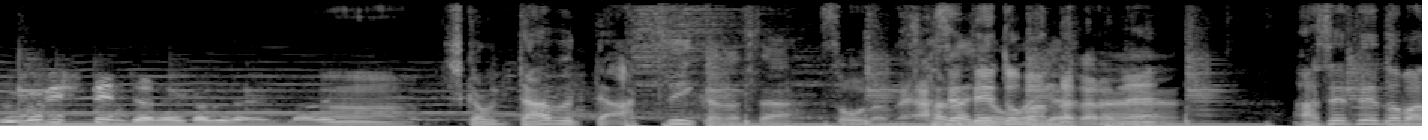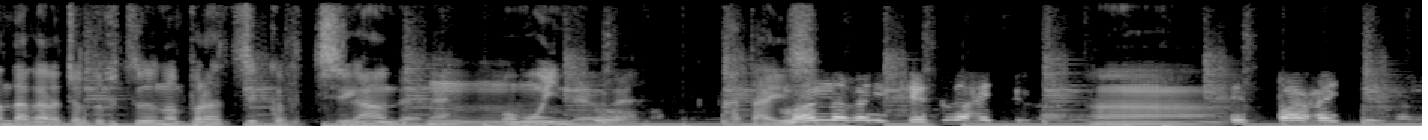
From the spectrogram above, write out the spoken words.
素振りしてんじゃねえかぐらい豆でうん。しかもダブって熱いからさ。そうだね。アさらにセテート版だからね。重いじゃんアセテート版だからちょっと普通のプラスチックと違うんだよね、うんうん。重いんだよね硬いし。真ん中に鉄が入ってるからね。う鉄板入ってるから。ん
